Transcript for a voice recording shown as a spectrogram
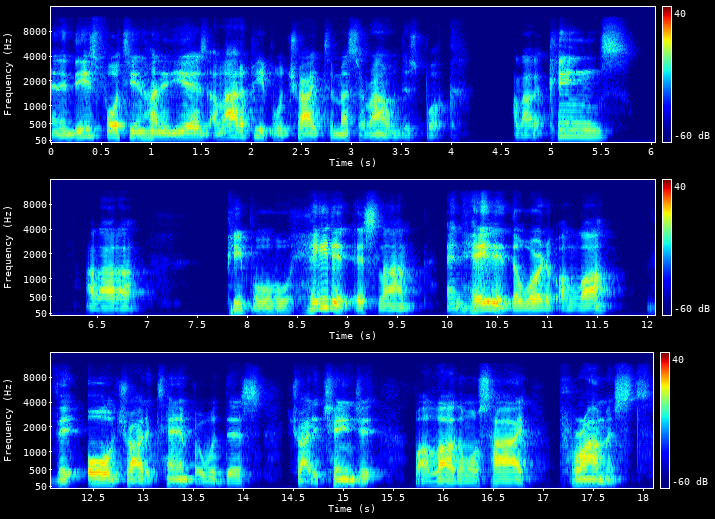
And in these 1400 years, a lot of people tried to mess around with this book. A lot of kings, a lot of people who hated Islam and hated the word of Allah, they all try to tamper with this, try to change it. But Allah the Most High promised,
